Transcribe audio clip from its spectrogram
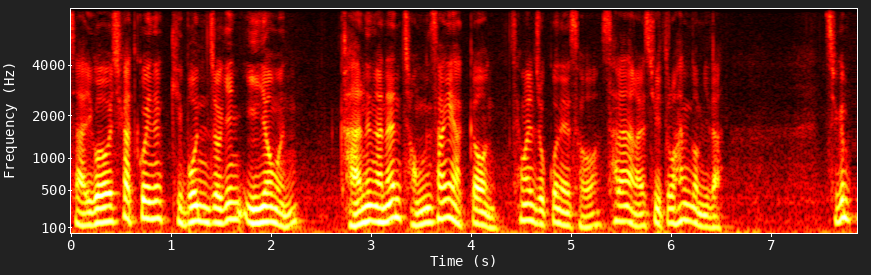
자, 이것이 갖고 있는 기본적인 이념은 가능한 한 정상에 가까운 생활 조건에서 살아나갈 수 있도록 하는 겁니다. 지금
